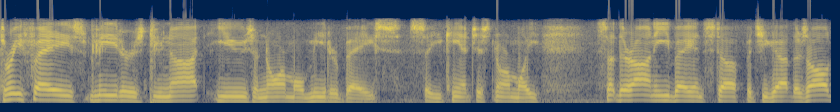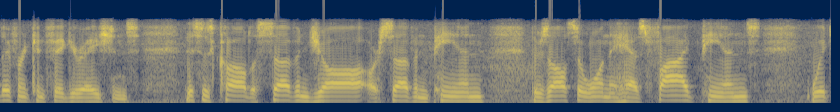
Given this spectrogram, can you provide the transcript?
Three-phase meters do not use a normal meter base, so you can't just normally they're on eBay and stuff, but you got there's all different configurations. This is called a seven jaw or seven pin. There's also one that has five pins, which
